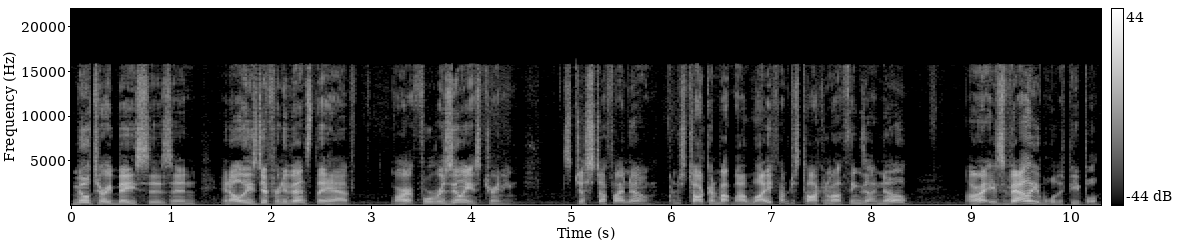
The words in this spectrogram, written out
military bases and, and all these different events they have all right, for resilience training. It's just stuff I know. I'm just talking about my life. I'm just talking about things I know. All right, it's valuable to people.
